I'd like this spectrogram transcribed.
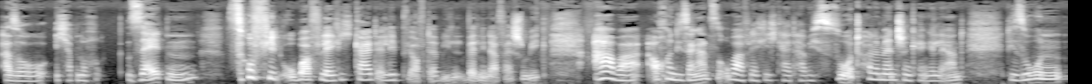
also ich habe noch selten so viel Oberflächlichkeit erlebt wie auf der Berliner Fashion Week. Aber auch in dieser ganzen Oberflächlichkeit habe ich so tolle Menschen kennengelernt, die so ein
